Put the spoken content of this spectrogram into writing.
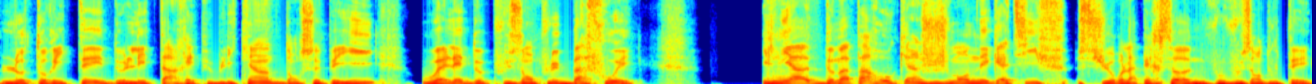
l'autorité de l'État républicain dans ce pays où elle est de plus en plus bafouée. Il n'y a de ma part aucun jugement négatif sur la personne, vous vous en doutez,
